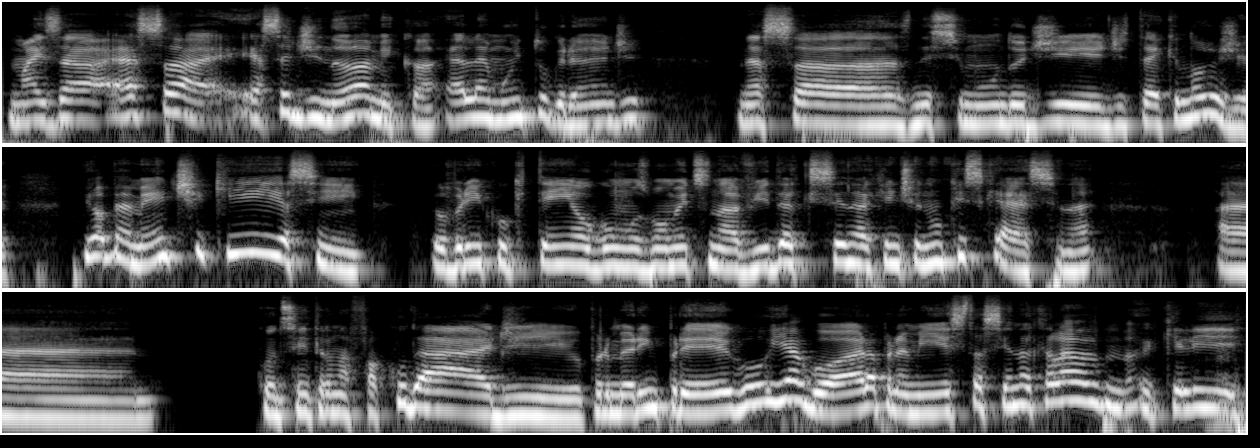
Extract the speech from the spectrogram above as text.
Mas a, essa, essa dinâmica, ela é muito grande nessa, nesse mundo de, de tecnologia. E obviamente que, assim, eu brinco que tem alguns momentos na vida que, que a gente nunca esquece, né? É, quando você entra na faculdade, o primeiro emprego, e agora, para mim, esse está sendo aquela, aquele,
